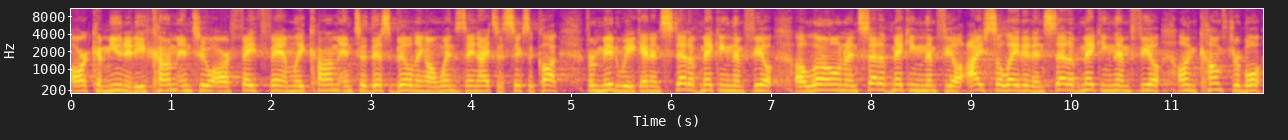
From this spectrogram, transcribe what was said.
our community, come into our faith family, come into this building on Wednesday nights at 6 o'clock for midweek. And instead of making them feel alone, instead of making them feel isolated, instead of making them feel uncomfortable,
